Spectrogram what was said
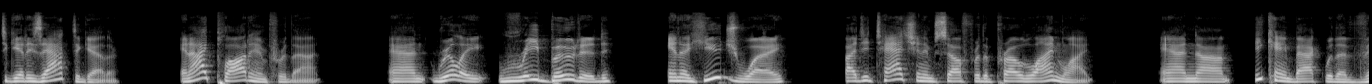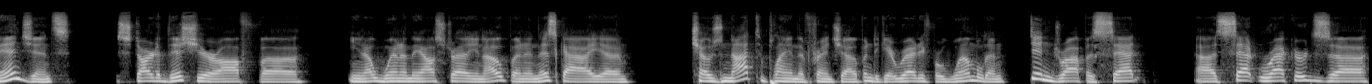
to get his act together. And I applaud him for that and really rebooted in a huge way by detaching himself for the pro limelight. And uh, he came back with a vengeance, started this year off, uh, you know, winning the Australian Open. And this guy uh, chose not to play in the French Open to get ready for Wimbledon, didn't drop a set uh, set records. Uh,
